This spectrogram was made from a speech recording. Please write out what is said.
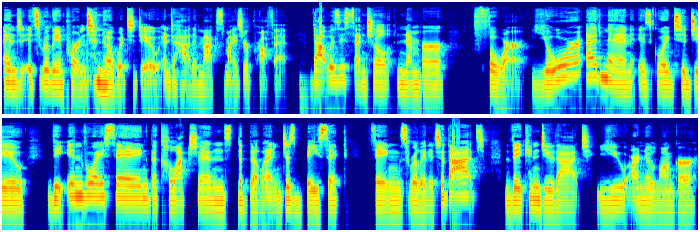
And it's really important to know what to do and to how to maximize your profit. That was essential number four, your admin is going to do the invoicing, the collections, the billing, just basic things related to that. They can do that. You are no longer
